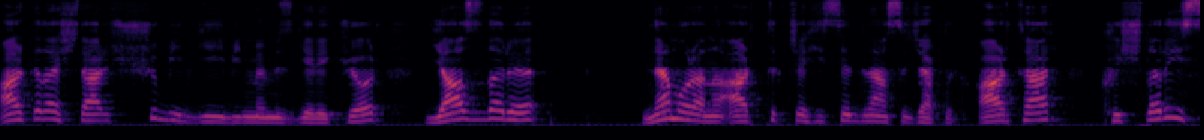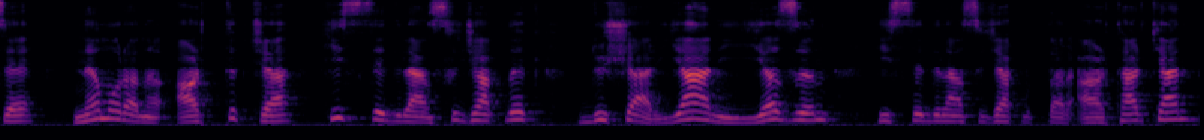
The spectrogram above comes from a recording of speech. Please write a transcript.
Arkadaşlar şu bilgiyi bilmemiz gerekiyor. Yazları nem oranı arttıkça hissedilen sıcaklık artar. Kışları ise nem oranı arttıkça hissedilen sıcaklık düşer. Yani yazın hissedilen sıcaklıklar artarken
